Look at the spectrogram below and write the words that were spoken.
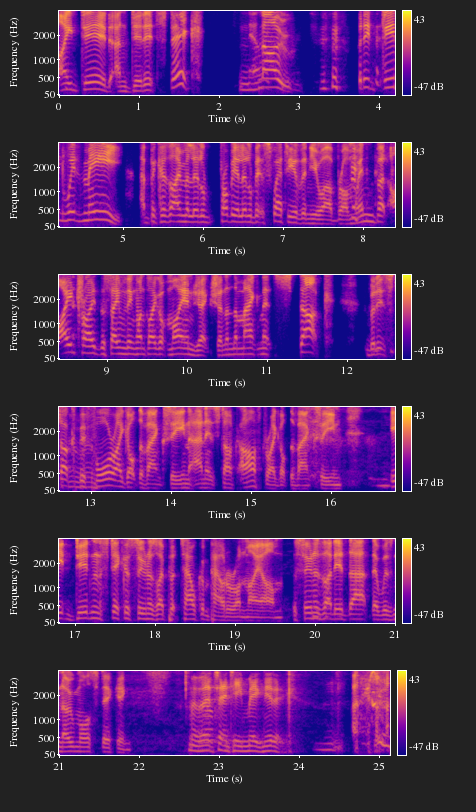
I did. And did it stick? No, No. but it did with me uh, because I'm a little, probably a little bit sweatier than you are, Bronwyn. but I tried the same thing once I got my injection and the magnet stuck. But it stuck Oh. before I got the vaccine and it stuck after I got the vaccine. It didn't stick as soon as I put talcum powder on my arm. As soon as I did that, there was no more sticking. No, that's anti-magnetic.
